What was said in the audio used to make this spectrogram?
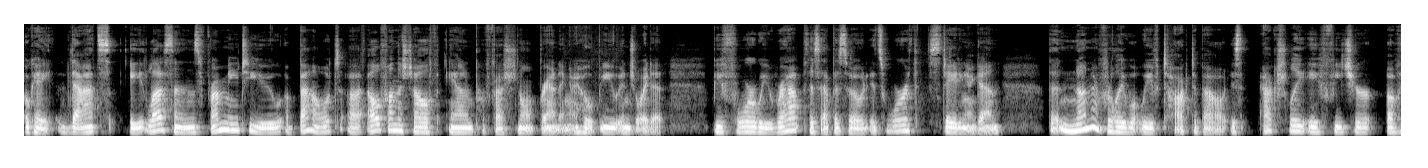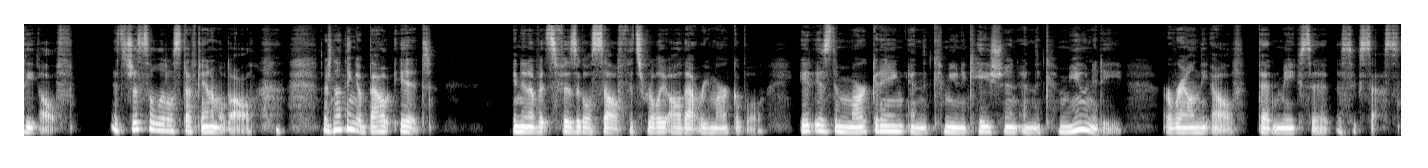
Okay, that's eight lessons from me to you about uh, Elf on the Shelf and professional branding. I hope you enjoyed it. Before we wrap this episode, it's worth stating again that none of really what we've talked about is actually a feature of the elf. It's just a little stuffed animal doll. There's nothing about it in and of its physical self that's really all that remarkable. It is the marketing and the communication and the community around the elf that makes it a success.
